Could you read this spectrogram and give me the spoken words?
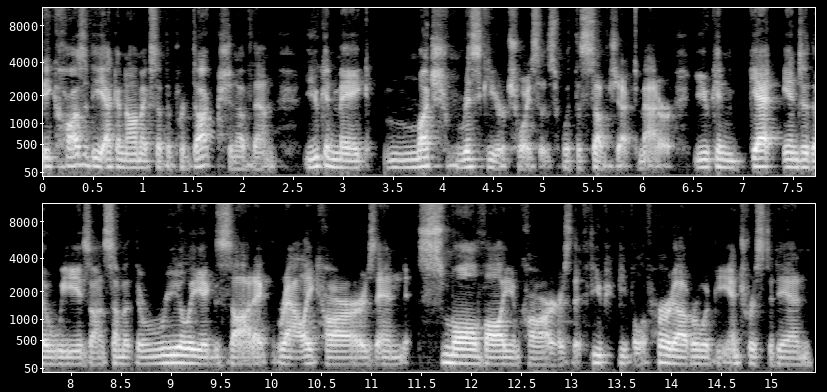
because of the economics of the production of them, you can make much riskier choices with the subject matter. You can get into the weeds on some of the really exotic rally cars and small volume cars that few people have heard of or would be interested in.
